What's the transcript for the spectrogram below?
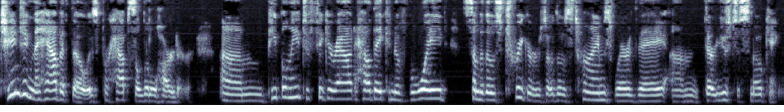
Changing the habit, though, is perhaps a little harder. Um, people need to figure out how they can avoid some of those triggers or those times where they um, they're used to smoking.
